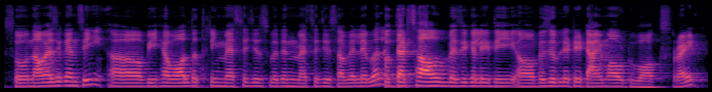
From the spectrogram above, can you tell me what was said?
So now as you can see, uh, we have all the three messages within messages available. So that's how basically the uh, visibility timeout works, right?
